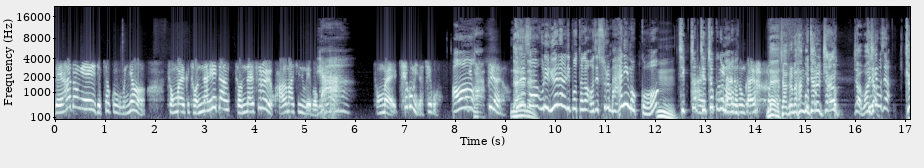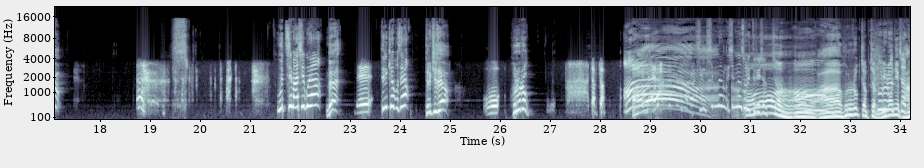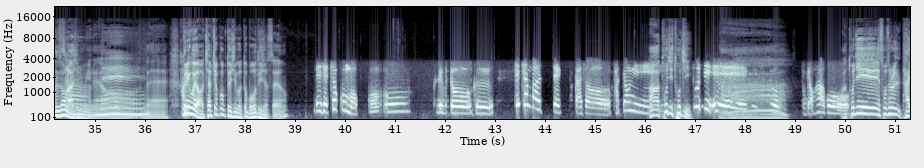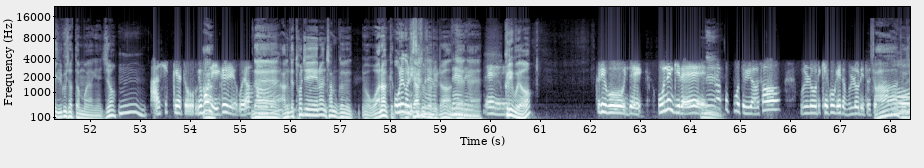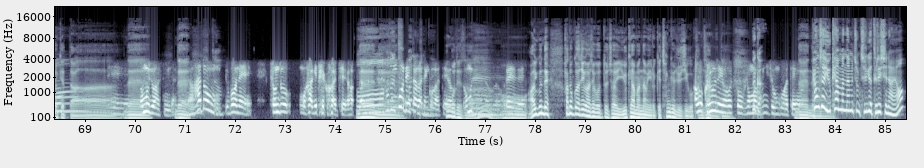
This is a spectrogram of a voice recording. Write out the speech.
네, 하동의 재첩국은요. 정말 그 전날 해장, 전날 술을 과음하신 후에 먹으면 야. 정말 최고입니다, 최고. 어. 확 풀려요. 네네. 그래서 우리 류혜란 리포터가 어제 술을 많이 먹고 음. 직접 아, 재첩국을 먹어봤. 건가요? 네. 자 그러면 한 국자를 쭉. 자 원샷 이렇게 보세요. 큐. 웃지 마시고요. 네. 네, 들이켜 보세요. 들키세요. 오, 후루룩. 짭짭. 아, 아! 지금 씹는 씹는 소리 어, 들으셨죠? 어, 어. 아, 후루룩 쩝쩝. 후루룩 이분이 쩝쩝. 방송을 아시는 분이네요. 네. 네. 그리고요, 잡채국 드시고 또 뭐 드셨어요? 네, 제철국 먹고, 그리고 또 그, 세찬바댁 가서 박경리. 아, 토지, 토지. 토지, 예, 예. 아. 그쪽 구경하고. 아, 토지 소설을 다 읽으셨던 모양이죠? 음. 아쉽게도 요번에 아. 읽으려고요. 네. 아, 근데 토지는 참 그, 워낙 그 오래 걸리잖아요. 대하소설이라. 네, 네, 네. 네. 네. 그리고요. 그리고 이제 오는 길에 네. 수락폭포 들려서 물놀이 계곡에서 물놀이도 좀 아, 하고 어. 좋으셨겠다. 네, 네. 너무 좋았습니다. 네. 진짜. 하동. 이번에 전도하게 될 것 같아요. 어, 네, 네. 홍보대사가 쭉된 것. 같아요. 홍보대사. 너무 네. 좋더라고요. 어. 네. 아니 근데 하동까지 가지고 또 저희 유쾌한 만남에 이렇게 챙겨주시고 아, 감사합니다. 그러네요. 저 정말 그러니까- 운이 좋은 것 같아요. 네, 네. 평소에 유쾌한 만남을 좀 즐겨 들으시나요?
